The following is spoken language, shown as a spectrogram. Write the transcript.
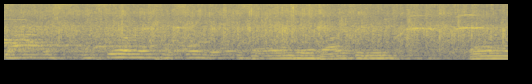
guys. Until next episode, episode, varsity. Uh,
